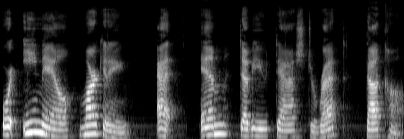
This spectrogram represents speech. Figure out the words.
or email marketing at mw direct.com.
